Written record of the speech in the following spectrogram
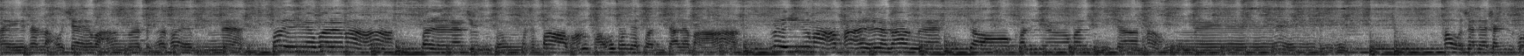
哎，这老先王啊，得帅兵啊，奔完了马，奔了军中是霸王曹操的孙战了马，勒马攀了岗哎，叫昆凌门下头哎，好像那神佛。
